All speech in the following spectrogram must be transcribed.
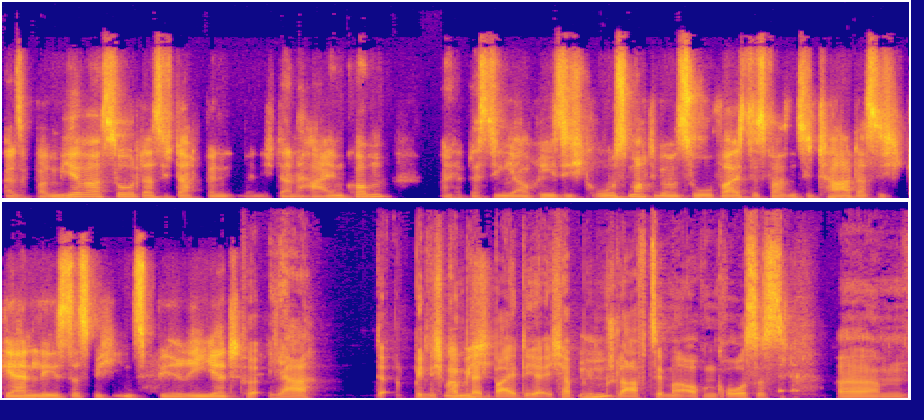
also bei mir war es so, dass ich dachte, wenn, wenn ich dann heimkomme, und ich habe das Ding ja auch riesig groß gemacht, über dem Sofa ist, das war ein Zitat, das ich gern lese, das mich inspiriert. Ja, da bin ich komplett mich- bei dir. Ich habe im Mhm. Schlafzimmer auch ein großes, ähm,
